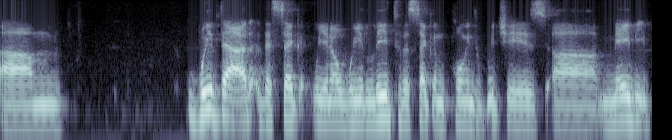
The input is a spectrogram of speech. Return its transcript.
Um, with that, the sec, you know, we lead to the second point, which is uh, maybe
